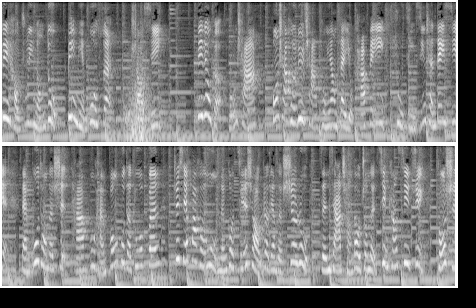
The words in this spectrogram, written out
最好注意浓度，避免过酸，过烧心。第六个红茶。红茶和绿茶同样带有咖啡因，促进新陈代谢，但不同的是，它富含丰富的多酚，这些化合物能够减少热量的摄入，增加肠道中的健康细菌，同时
